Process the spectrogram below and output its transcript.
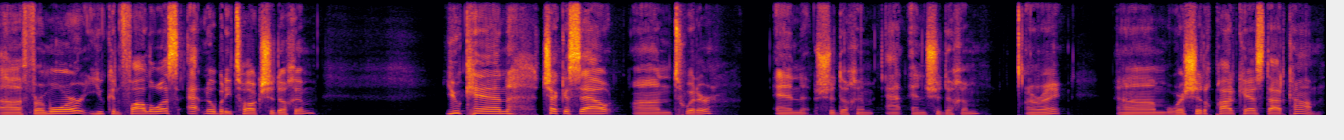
Uh, for more, you can follow us at Nobody Talks Shidduchim. You can check us out on Twitter, n shidduchim at n shidduchim. All right, um, we're shidduchpodcast.com.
